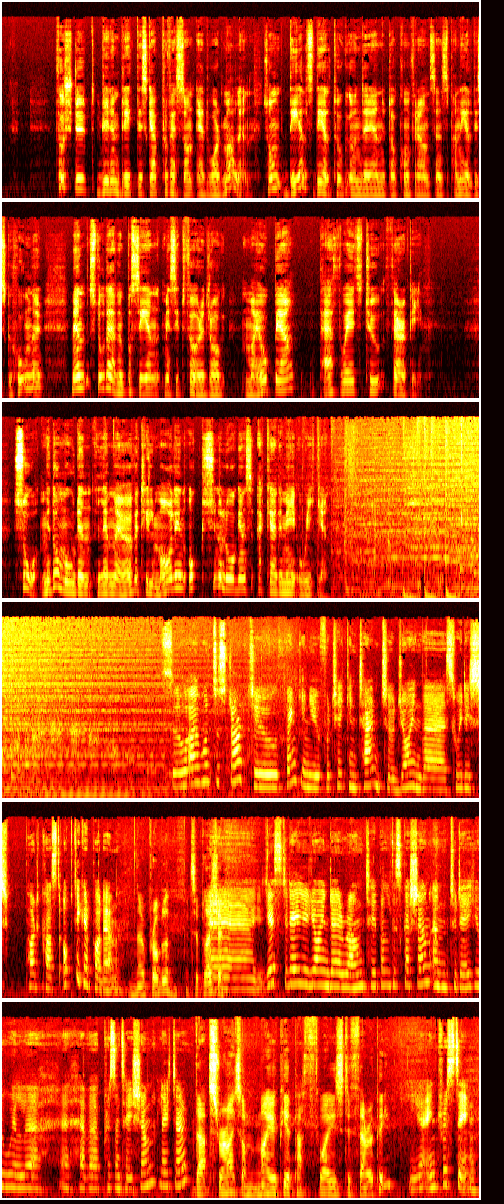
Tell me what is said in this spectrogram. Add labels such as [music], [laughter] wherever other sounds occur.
Först ut blir den brittiska professorn Edward Mullen som dels deltog under en av konferensens paneldiskussioner men stod även på scen med sitt föredrag Myopia Pathways to Therapy. Så med de orden lämnar jag över till Malin och Synologens Academy Weekend. So I want to start to thanking you for taking time to join the Swedish podcast Optikerpodden. No problem. It's a pleasure. Uh, yesterday you joined a roundtable discussion, and today you will uh, have a presentation later. That's right on myopia pathways to therapy. Yeah, interesting.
